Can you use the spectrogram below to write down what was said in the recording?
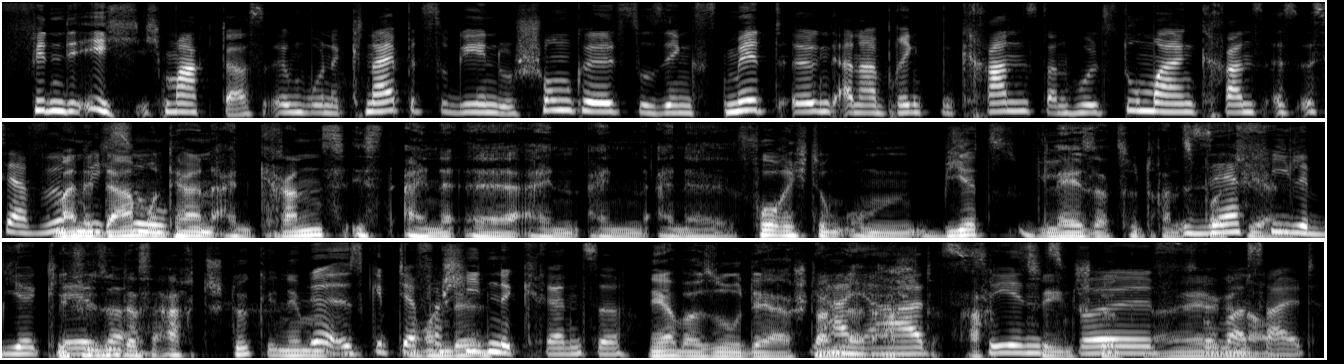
finde ich. Ich mag das. Irgendwo in eine Kneipe zu gehen, du schunkelst, du singst mit, irgendeiner bringt einen Kranz, dann holst du mal einen Kranz. Es ist ja wirklich Meine Damen so. und Herren, ein Kranz ist eine, äh, ein, ein, eine Vorrichtung, um Biergläser zu transportieren. Sehr viele Biergläser. Wie viel sind das? Acht Stück in dem ja, es gibt ja Rondell? verschiedene Kränze. Nee, aber so der Standard. Ja, ja, acht, acht, 10, zehn 12, Stück. ne? Ja, sowas genau. halt.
